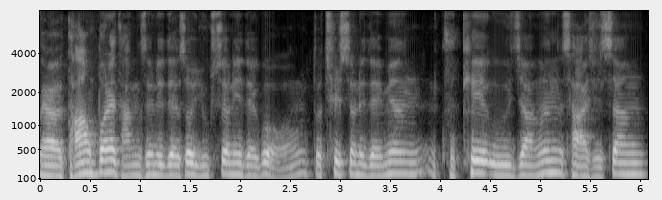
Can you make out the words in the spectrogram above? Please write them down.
어, 다음번에 당선이 돼서 6선이 되고 또 7선이 되면 국회의장은 사실상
